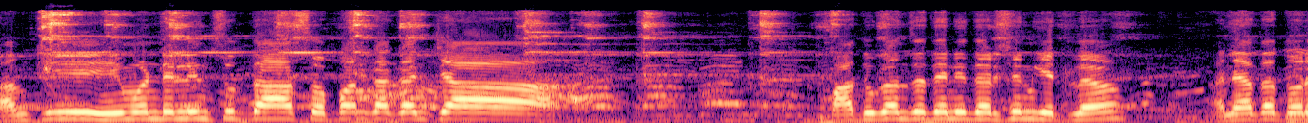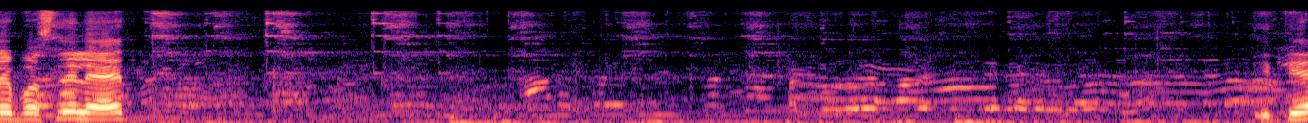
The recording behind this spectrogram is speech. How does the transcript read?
आमची ही मंडळीं सुद्धा सोपान काकांच्या पादुकांचं त्यांनी दर्शन घेतलं. आणि आता थोडे बसलेले आहेत. इथे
